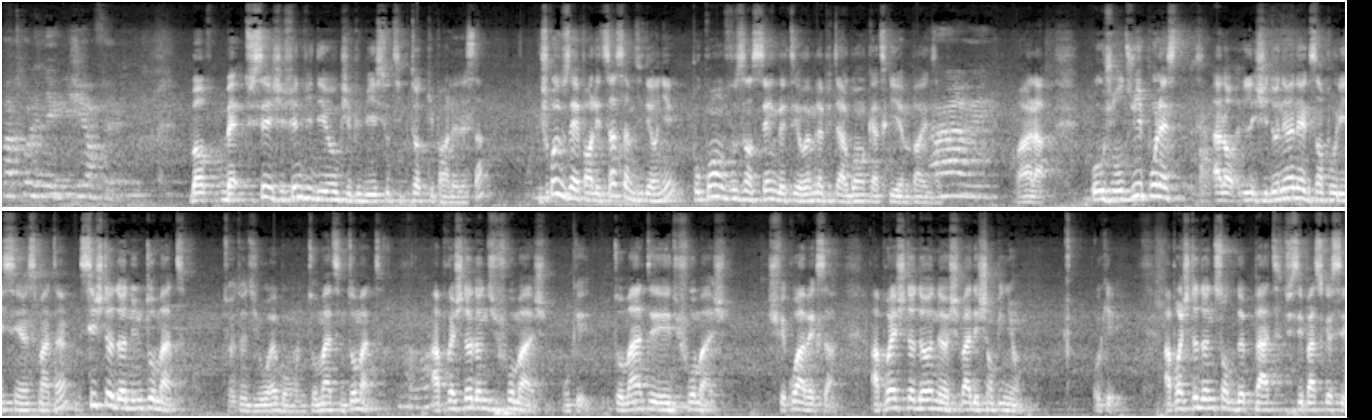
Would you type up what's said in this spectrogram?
pas trop le négliger en fait. bon, ben, tu sais, j'ai fait une vidéo que j'ai publiée sur TikTok qui parlait de ça. Je crois que vous avez parlé de ça samedi dernier. Pourquoi on vous enseigne le théorème de Pythagore en quatrième, par exemple? Ah oui. Voilà. Aujourd'hui, pour l'instant. Alors, j'ai donné un exemple au lycéen ce matin. Si je te donne une tomate, tu vas te dire, ouais, bon, une tomate, c'est une tomate. Après, je te donne du fromage. Ok, tomate et du fromage. Je fais quoi avec ça? Après, je te donne, euh, je sais pas, des champignons. Ok. Après, je te donne une sorte de pâte. Tu sais pas ce que c'est.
